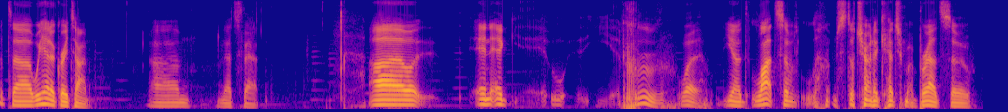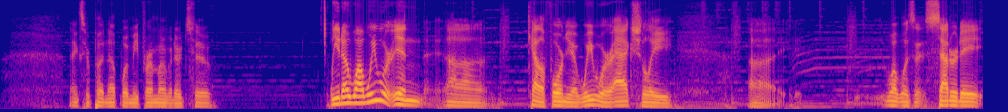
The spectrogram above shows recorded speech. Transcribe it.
but uh, we had a great time. Um, that's that. Uh, and uh, what you know, lots of. I'm still trying to catch my breath, so thanks for putting up with me for a moment or two. You know, while we were in uh, California, we were actually. Uh, what was it? Saturday?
